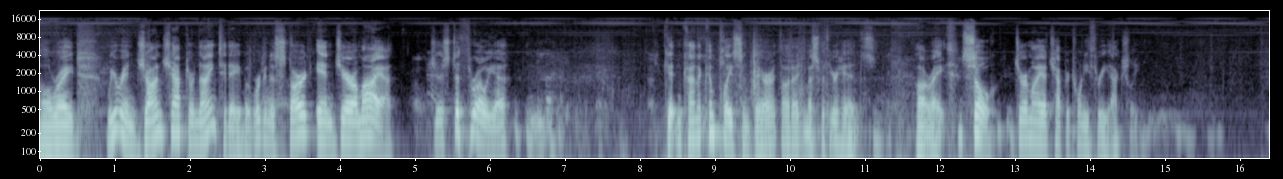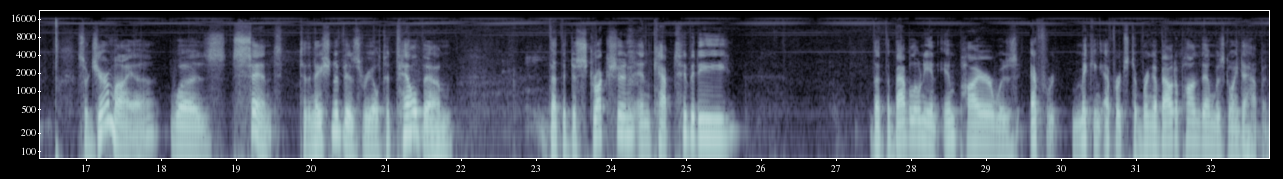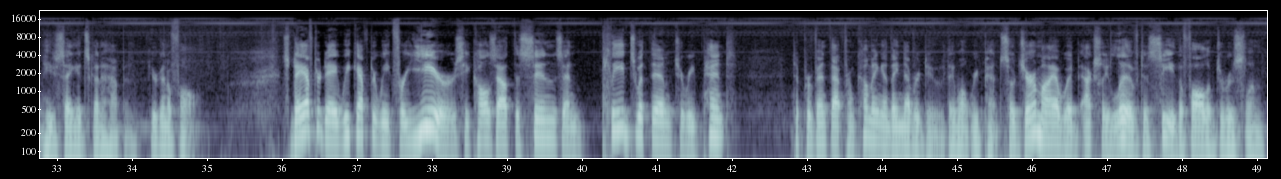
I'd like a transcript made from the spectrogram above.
All right. We're in John chapter 9 today, but we're going to start in Jeremiah. Just to throw you. Getting kind of complacent there. I thought I'd mess with your heads. All right. So, Jeremiah chapter 23, actually. So, Jeremiah was sent to the nation of Israel to tell them that the destruction and captivity that the Babylonian Empire was effort, making efforts to bring about upon them was going to happen. He's saying it's going to happen. You're going to fall. So, day after day, week after week, for years, he calls out the sins and pleads with them to repent to prevent that from coming, and they never do. They won't repent. So, Jeremiah would actually live to see the fall of Jerusalem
